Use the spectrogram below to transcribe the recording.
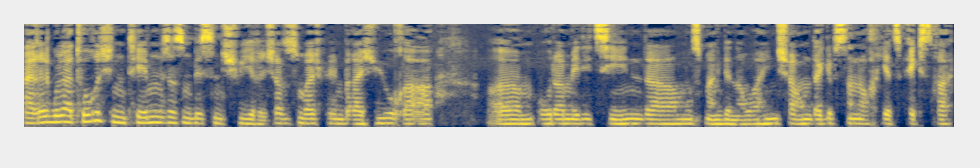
Bei regulatorischen Themen ist es ein bisschen schwierig. Also zum Beispiel im Bereich Jura ähm, oder Medizin, da muss man genauer hinschauen. Da gibt's dann auch jetzt extra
